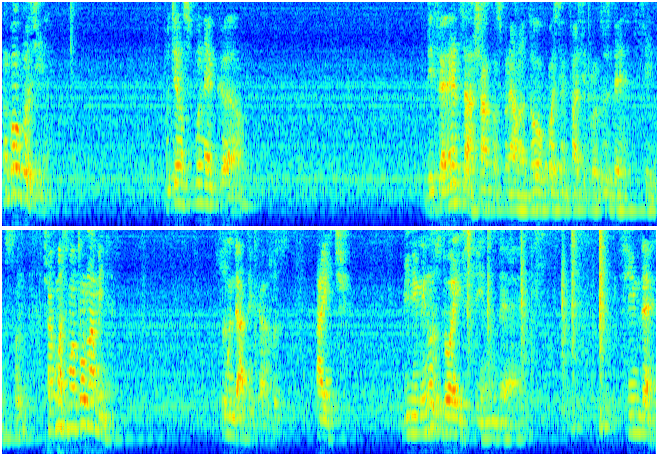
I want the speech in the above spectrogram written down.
În concluzie, putem spune că diferența, așa cum spuneam, la două cosini face produs de sinusul. Și acum să mă întorc la mine. Sus. Unde adică? Sus. Aici. Bine, minus 2 sin de sin de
